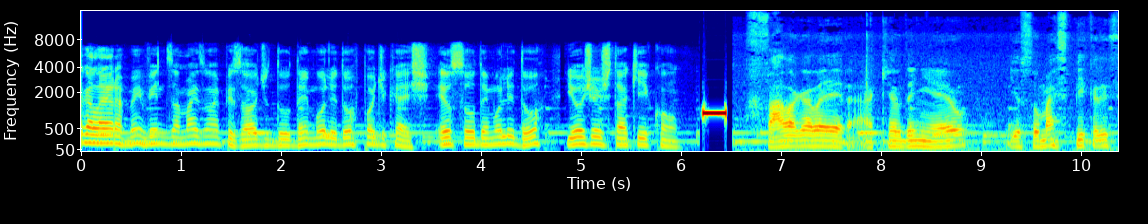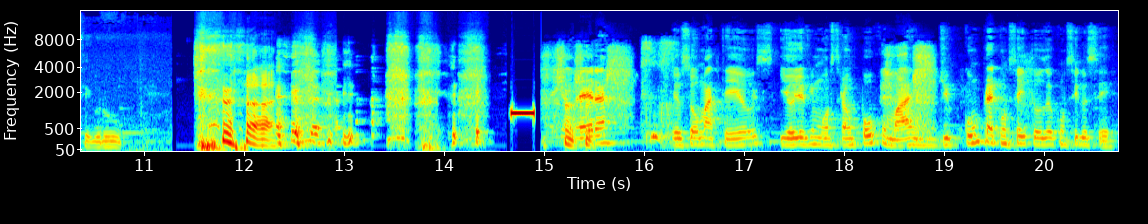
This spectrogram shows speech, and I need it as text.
galera, bem-vindos a mais um episódio do Demolidor Podcast. Eu sou o Demolidor e hoje eu estou aqui com. Fala galera, aqui é o Daniel e eu sou mais pica desse grupo. galera, eu sou o Matheus e hoje eu vim mostrar um pouco mais de quão preconceituoso eu consigo ser.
